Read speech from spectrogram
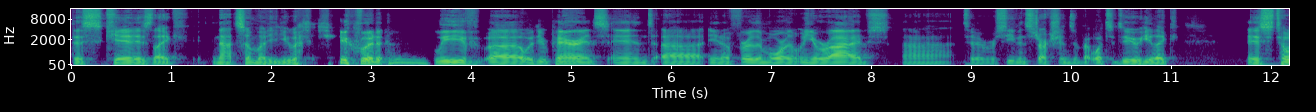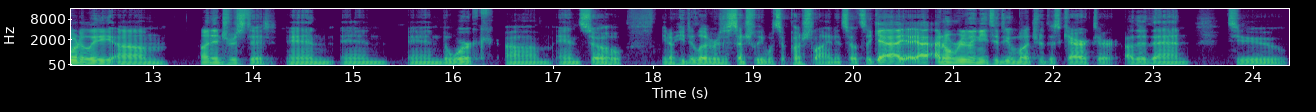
this kid is like not somebody you would you would leave uh, with your parents, and uh, you know, furthermore, when he arrives uh, to receive instructions about what to do, he like is totally um, uninterested in in in the work, um, and so you know he delivers essentially what's a punchline, and so it's like, yeah, I, I- I don't really need to do much with this character other than to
